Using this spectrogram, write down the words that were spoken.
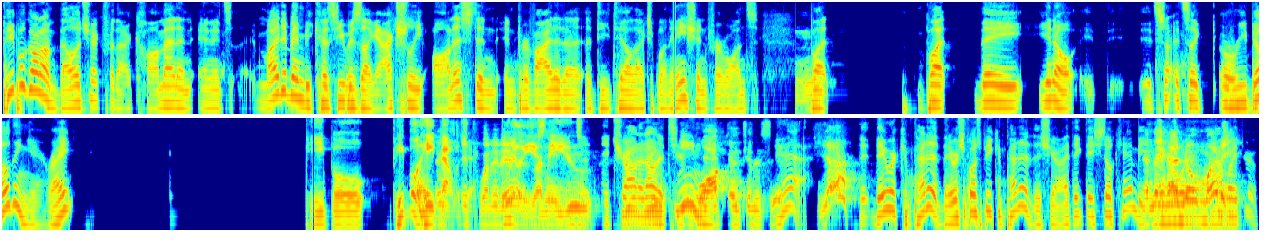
people got on Belichick for that comment, and and it's it might have been because he was like actually honest and and provided a, a detailed explanation for once, Mhm. but but they you know it, it's it's like a rebuilding year, right? people people hate it's, Belichick. it's what it It is. really I is the mean, answer. you They trotted you, out a team. You that- walked into the season. yeah, Yeah. they, they were competitive. They were supposed to be competitive this year. I think they still can be. And they had though no we're- we're money. through.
